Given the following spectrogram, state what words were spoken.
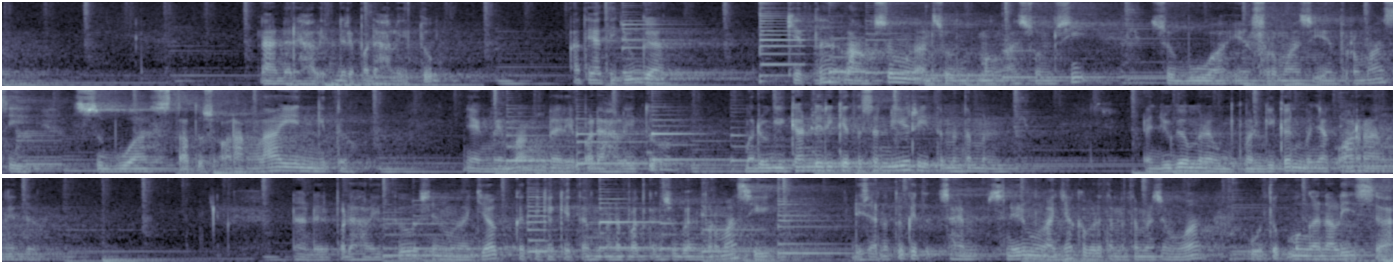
Nah dari hal daripada hal itu hati-hati juga. Kita langsung mengasumsi sebuah informasi-informasi, sebuah status orang lain gitu. Yang memang daripada hal itu merugikan diri kita sendiri, teman-teman. Dan juga merugikan banyak orang gitu. Nah, daripada hal itu saya mengajak ketika kita mendapatkan sebuah informasi, di sana tuh kita, saya sendiri mengajak kepada teman-teman semua untuk menganalisa,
